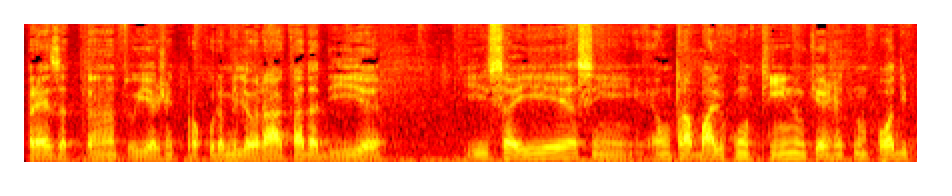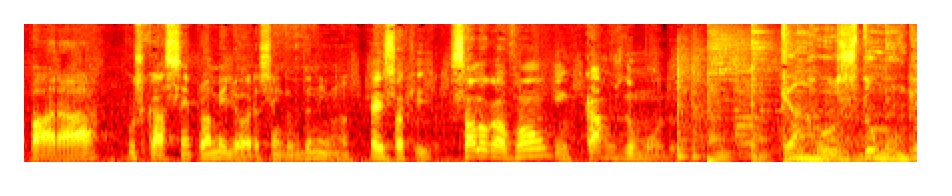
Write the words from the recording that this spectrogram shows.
preza tanto e a gente procura melhorar a cada dia. E isso aí, assim, é um trabalho contínuo que a gente não pode parar, buscar sempre uma melhora, sem dúvida nenhuma. É isso aqui. Saulo Galvão em Carros do Mundo. Carros do Mundo.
